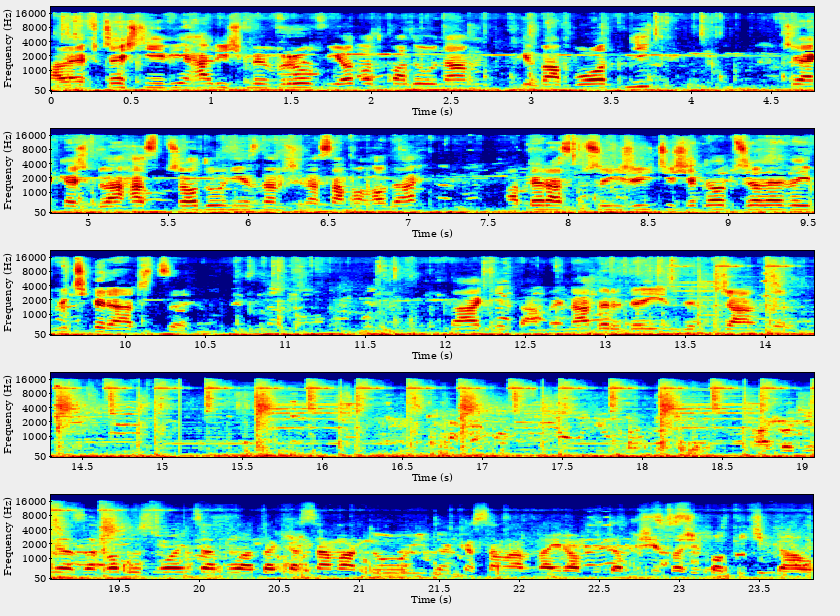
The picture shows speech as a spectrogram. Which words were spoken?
ale wcześniej wjechaliśmy w rów i odpadł nam chyba błotnik, czy jakaś blacha z przodu, nie znam się na samochodach. A teraz przyjrzyjcie się dobrze lewej wycieraczce. Takie tam, another day in the jungle. A godzina zachodu słońca była taka sama tu i taka sama w Nairobi, to mu się coś pokićkało.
